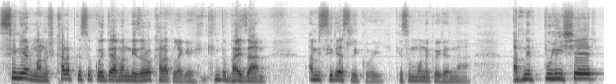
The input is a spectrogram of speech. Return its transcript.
সিনিয়র মানুষ, খারাপ কিছু কইতে আমার নিজেরও খারাপ লাগে। কিন্তু ভাইজান, আমি সিরিয়াসলি কই, কিছু মনে কইরেন না। আপনি পুলিশের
